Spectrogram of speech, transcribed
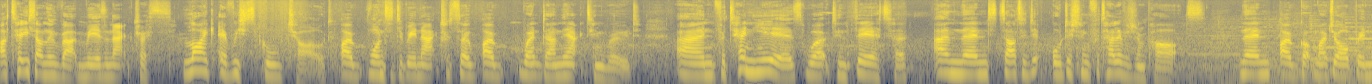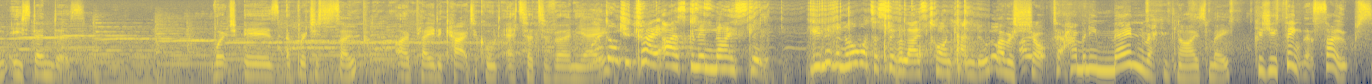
I'll tell you something about me as an actress. Like every school child, I wanted to be an actress, so I went down the acting route. And for 10 years, worked in theatre and then started auditioning for television parts. And then I got my job in EastEnders, which is a British soap. I played a character called Etta Tavernier. Why don't you try asking him nicely? You never know what a civilized tone can do. I was shocked at how many men recognised me because you think that soaps,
